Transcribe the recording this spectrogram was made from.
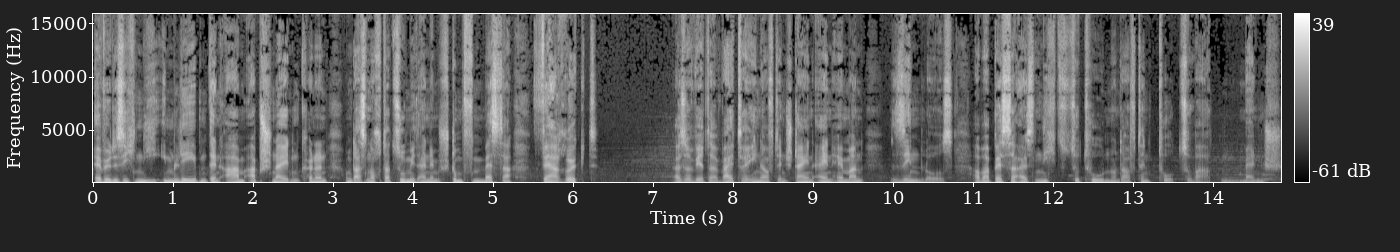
Er würde sich nie im Leben den Arm abschneiden können und das noch dazu mit einem stumpfen Messer. Verrückt! Also wird er weiterhin auf den Stein einhämmern, sinnlos, aber besser als nichts zu tun und auf den Tod zu warten, Mensch.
